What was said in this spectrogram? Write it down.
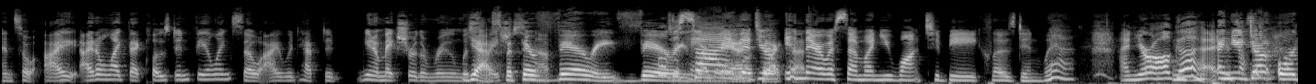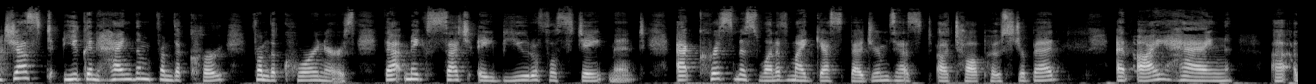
And so I, I don't like that closed in feeling. So I would have to you know, make sure the room was yes, but they're enough. very, very. Well, decide that you're in there with someone you want to be closed in with, and you're all good. Mm-hmm. And you don't, or just you can hang them from the cur from the corners. That makes such a beautiful statement. At Christmas, one of my guest bedrooms has a tall poster bed, and I hang. Uh,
